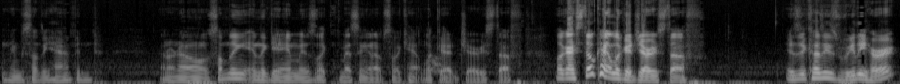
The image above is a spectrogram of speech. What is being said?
maybe something happened. I don't know. Something in the game is like messing it up, so I can't look at Jerry's stuff. Look, I still can't look at Jerry's stuff. Is it because he's really hurt?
